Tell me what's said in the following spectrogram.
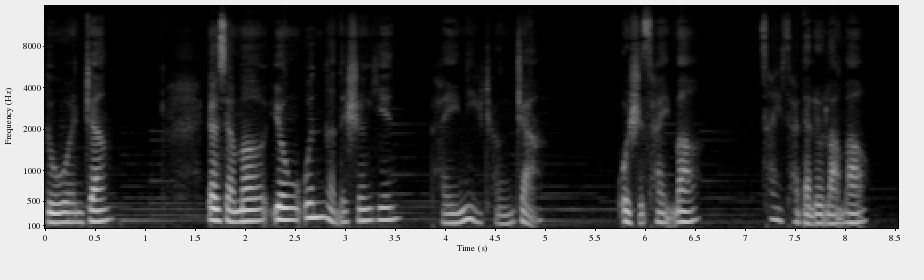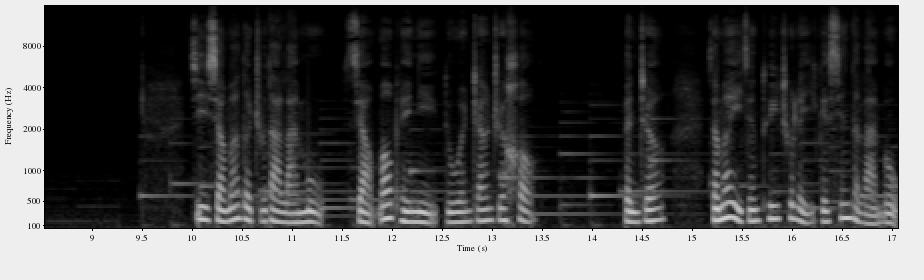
读文章。让小猫用温暖的声音陪你成长，我是菜猫，菜菜的流浪猫。继小猫的主打栏目《小猫陪你读文章》之后，本周小猫已经推出了一个新的栏目《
